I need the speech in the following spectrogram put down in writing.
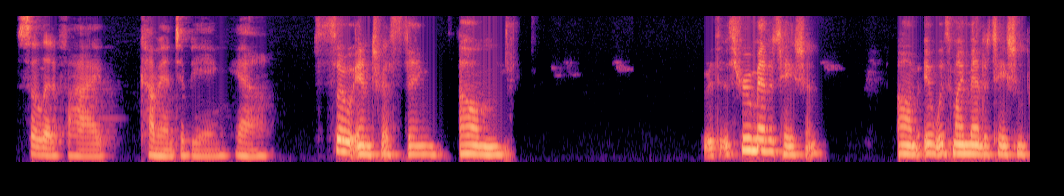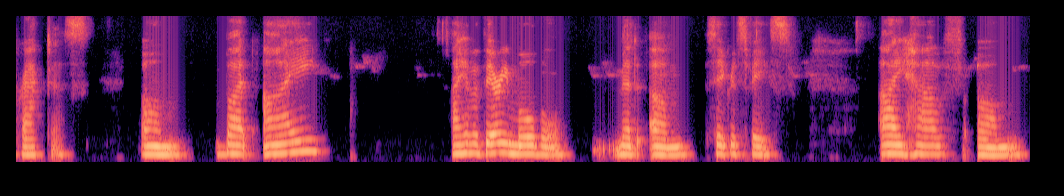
solidified, come into being? Yeah. So interesting. Um, through meditation, um, it was my meditation practice. Um, but I, I have a very mobile med, um, sacred space I have um,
